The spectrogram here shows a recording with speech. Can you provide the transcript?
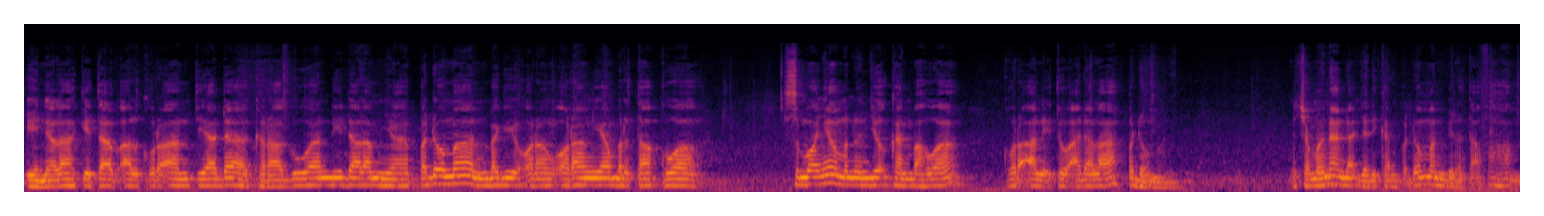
Inilah kitab Al-Quran tiada keraguan di dalamnya pedoman bagi orang-orang yang bertakwa. Semuanya menunjukkan bahawa Quran itu adalah pedoman. Macam mana anda jadikan pedoman bila tak faham?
